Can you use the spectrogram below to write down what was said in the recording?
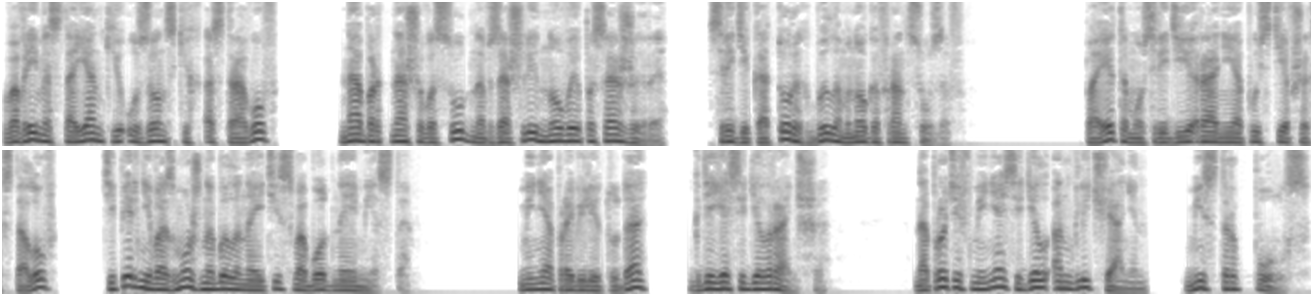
Во время стоянки у Зонских островов на борт нашего судна взошли новые пассажиры, среди которых было много французов. Поэтому среди ранее опустевших столов теперь невозможно было найти свободное место. Меня провели туда, где я сидел раньше — Напротив меня сидел англичанин, мистер Пулс,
